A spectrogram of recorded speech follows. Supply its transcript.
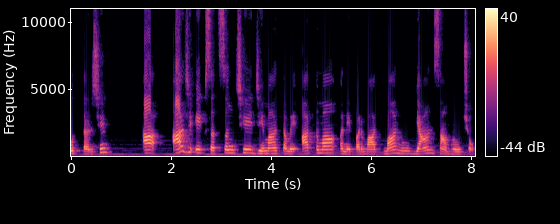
ઉત્તર છે. આ આ જ એક સત્સંગ છે જેમાં તમે આત્મા અને પરમાત્માનું જ્ઞાન સાંભળો છો.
